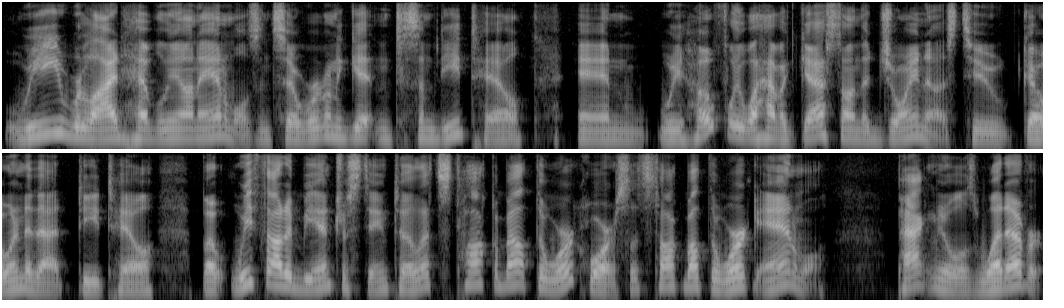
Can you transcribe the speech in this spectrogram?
we relied heavily on animals, and so we're going to get into some detail, and we hopefully will have a guest on to join us to go into that detail. But we thought it'd be interesting to let's talk about the workhorse, let's talk about the work animal, pack mules, whatever.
